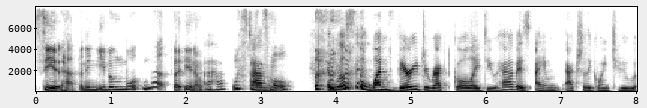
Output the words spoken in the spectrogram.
see it happening even more than that, but you know, Uh-huh. we'll start Um, small. I will say one very direct goal I do have is I am actually going to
